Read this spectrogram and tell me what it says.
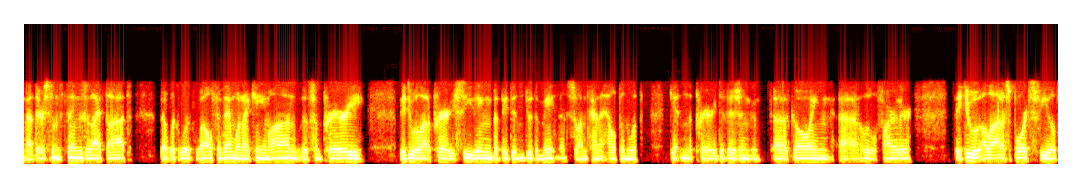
Uh, there's some things that I thought that would work well for them when I came on with some prairie. They do a lot of prairie seeding but they didn't do the maintenance so I'm kind of helping with getting the prairie division uh, going uh, a little farther. They do a lot of sports fields.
